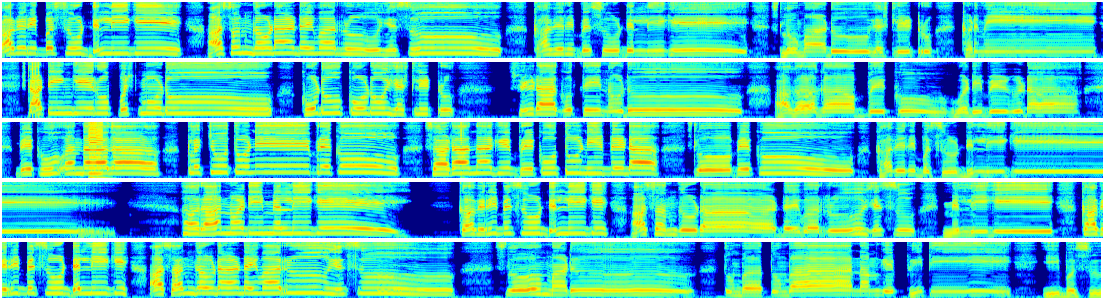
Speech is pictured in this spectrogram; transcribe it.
Kaveri bus ಡೆಲ್ಲಿಗೆ. Hasanagowda driver yes. Kaveri bus ಡೆಲ್ಲಿಗೆ. Slow ಮಾಡು, ಎಷ್ಟು ಲೀಟ್ರು ಕಡಿಮೆ. ಸ್ಟಾರ್ಟಿಂಗ್ ಏರು ಫಸ್ಟ್ ಮೂಡು. ಕೊಡು ಕೊಡು, ಎಷ್ಟು ಲೀಟ್ರು ಸ್ಪೀಡ್ ಆಗುತ್ತೆ ನೋಡು. ಆಗಾಗ ಬೇಕು ಹೊಡಿಬೇಡ ಬೇಕು ಅಂದಾಗ ಕ್ಲಚ್ಚು ತುಣಿ ಬ್ರೇಕು. ಸಡನ್ನಾಗಿ ಬ್ರೇಕು ತುಣಿ ಬೇಡ. ಸ್ಲೋ ಬೇಕು ಕಾವೇರಿ ಬಸ್ಸು ಡೆಲ್ಲಿಗೆ. ಹೊರ ನೋಡಿ ಮೆಲ್ಲಿಗೆ. ಕಾವೇರಿ ಬಸ್ಸು ಡೆಲ್ಲಿಗೆ ಹಾಸನಗೌಡ ಡೈವರು ಎಸ್ಸು ಮೆಲ್ಲಿಗೆ. ಕಾವೇರಿ ಬೆಸು ಡೆಲ್ಲಿಗೆ ಹಾಸನಗೌಡ ಡೈವರು ಎಸ್ಸು ಸ್ಲೋ ಮಾಡು, ತುಂಬ ತುಂಬ ನಮಗೆ ಪ್ರೀತಿ ಈ ಬಸ್ಸು.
